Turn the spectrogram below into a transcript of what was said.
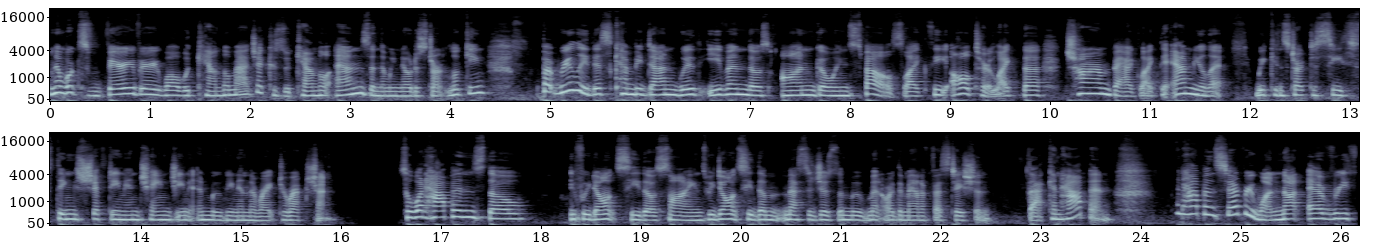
And it works very, very well with candle magic because the candle ends and then we know to start looking. But really, this can be done with even those ongoing spells, like the altar, like the charm bag, like the amulet. We can start to see things shifting and changing and moving in the right direction. So, what happens though if we don't see those signs? We don't see the messages, the movement, or the manifestation. That can happen. It happens to everyone. Not every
